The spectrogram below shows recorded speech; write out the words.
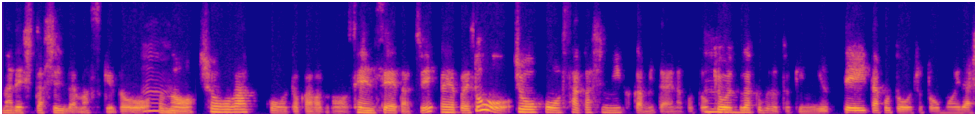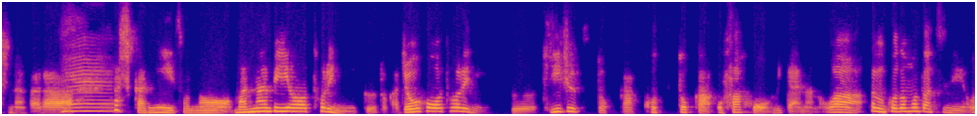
慣れ親しんでますけど、うん、その小学校とかの先生たちやっぱりどう情報を探しに行くかみたいなことを教育学部の時に言っていたことをちょっと思い出しながら、確かにその学びを取りに行くとか、情報を取りに行く技術とかコツとかお作法みたいなのは、多分子供たちに教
